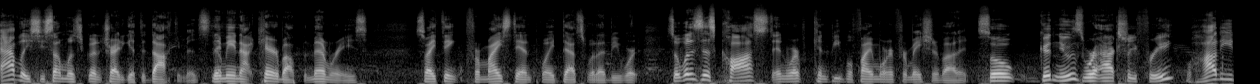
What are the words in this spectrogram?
obviously someone's going to try to get the documents. They may not care about the memories. So I think from my standpoint, that's what I'd be worth. So what does this cost, and where can people find more information about it? So good news, we're actually free. Well, how do you?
